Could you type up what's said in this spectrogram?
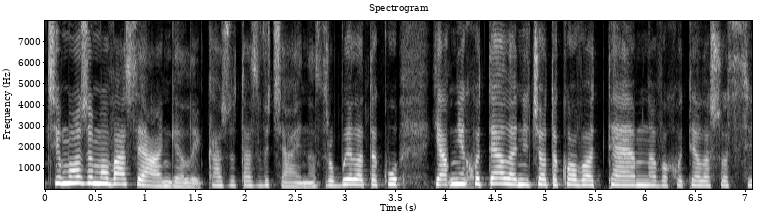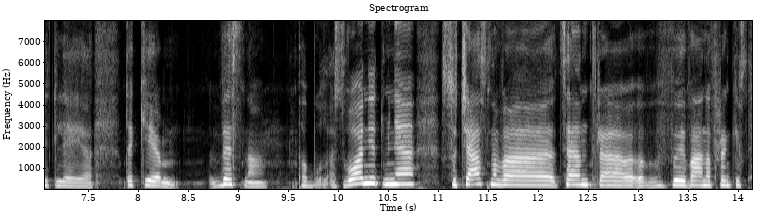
Чи можемо ваші ангели? Кажу, та звичайно. Зробила таку. Я не хотіла нічого такого темного, хотіла щось світлее, таке весна побула. Дзвонить мені з сучасного центру в Івано-Франківську.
